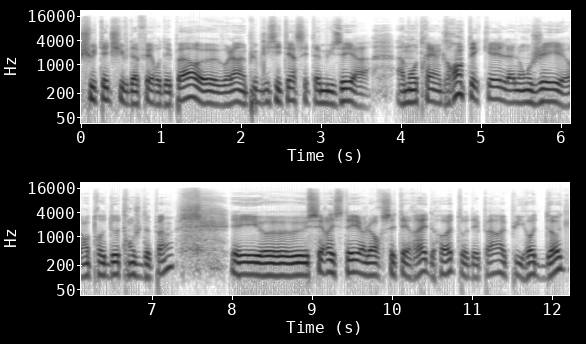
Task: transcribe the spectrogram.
chuter le chiffre d'affaires au départ. Euh, voilà, un publicitaire s'est amusé à, à montrer un grand teckel allongé entre deux tranches de pain et euh, c'est resté. Alors c'était Red Hot au départ et puis Hot Dog.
